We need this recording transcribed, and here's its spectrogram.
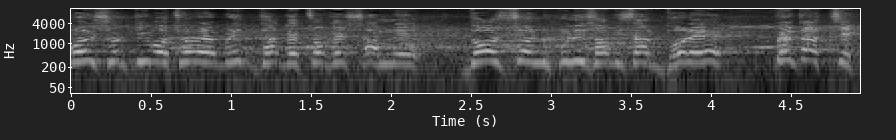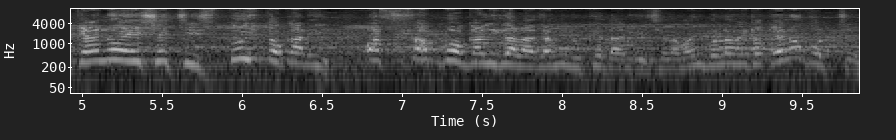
পঁয়ষট্টি বছরের বৃদ্ধাকে চোখের সামনে দশজন পুলিশ অফিসার ধরে পেটাচ্ছে। কেন এসেছিস? তুই তো কারি, অশ্রাব্য গালিগালাজ। আমি রুখে দাঁড়িয়েছিলাম। আমি বললাম, এটা কেন করছেন?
